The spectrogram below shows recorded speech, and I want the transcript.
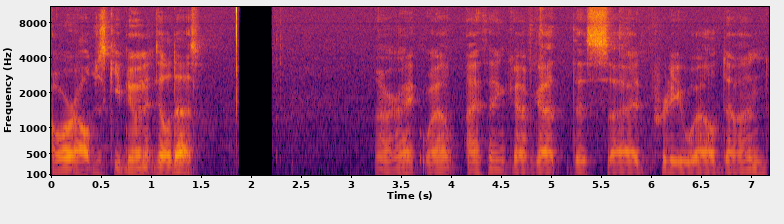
Or I'll just keep doing it until it does. Alright, well, I think I've got this side pretty well done.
